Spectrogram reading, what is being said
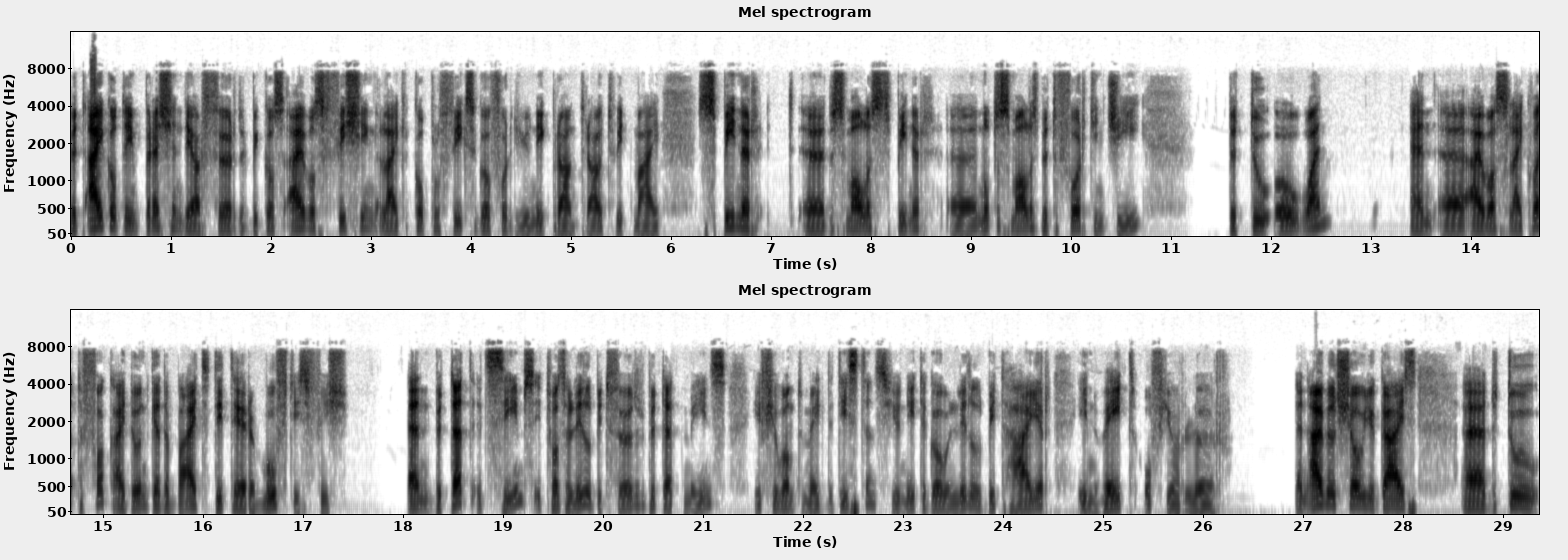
but I got the impression they are further because I was fishing like a couple of weeks ago for the unique brown trout with my spinner, uh, the smallest spinner, uh, not the smallest, but the 14G, the 201. And uh, I was like, what the fuck? I don't get a bite. Did they remove this fish? And but that it seems it was a little bit further, but that means if you want to make the distance, you need to go a little bit higher in weight of your lure. And I will show you guys uh, the two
